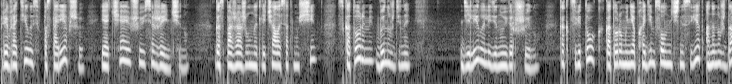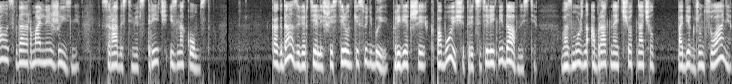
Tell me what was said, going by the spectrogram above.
превратилась в постаревшую и отчаявшуюся женщину. Госпожа Жун отличалась от мужчин, с которыми вынуждены делила ледяную вершину. Как цветок, которому необходим солнечный свет, она нуждалась в нормальной жизни, с радостями встреч и знакомств. Когда завертелись шестеренки судьбы, приведшие к побоищу тридцатилетней давности? Возможно, обратный отчет начал побег Джун Цуаня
